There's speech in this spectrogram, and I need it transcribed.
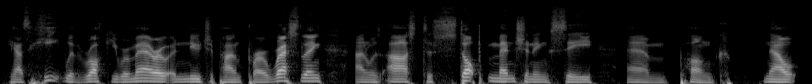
He has heat with Rocky Romero and New Japan Pro Wrestling and was asked to stop mentioning CM Punk. Now,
